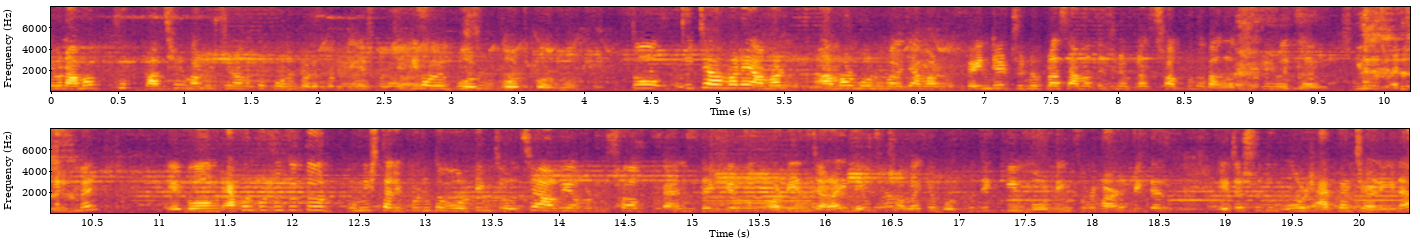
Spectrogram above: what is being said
এবং আমার খুব কাছের মানুষজন আমাকে ফোন করে করে জিজ্ঞেস করছে, কীভাবে ভোট ভোট করব? তো এটা মানে আমার আমার মনে হয় যে আমার ফ্রেন্ডের জন্য প্লাস আমাদের জন্য প্লাস সবগুলো বাংলাদেশের জন্য হচ্ছে হিউজ অ্যাচিভমেন্ট এবং এখন পর্যন্ত তো উনিশ তারিখ পর্যন্ত ভোটিং চলছে। আমি আমার সব ফ্যান্সদেরকে এবং অডিয়েন্স যারাই দেখছে, সবাইকে বলব যে কি ভোটিং ফর হার বিকজ এটা শুধু ওর একার জার্নি না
